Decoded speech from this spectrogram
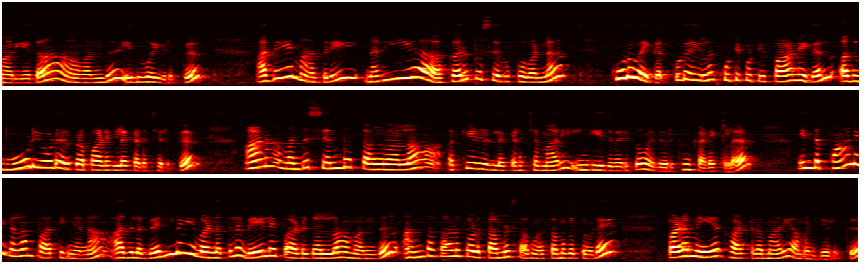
மாதிரியே தான் வந்து இதுவும் இருக்குது அதே மாதிரி நிறைய கருப்பு சிவப்பு வண்ண குடுவைகள் குடுவைகள்லாம் குட்டி குட்டி பானைகள் அது மூடியோடு இருக்கிற பானைகளே கிடச்சிருக்கு. ஆனால் வந்து செம்பு தங்கம்லாம் கீழில் கிடைச்ச மாதிரி இங்கே இது வரைக்கும் இது வரைக்கும் கிடைக்கல. இந்த பானைகள்லாம் பார்த்திங்கன்னா அதில் வெள்ளை வண்ணத்தில் வேலைப்பாடுகள்லாம் வந்து அந்த காலத்தோட தமிழ் சமூக சமூகத்தோட பழமையை காட்டுற மாதிரி அமைஞ்சிருக்கு.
